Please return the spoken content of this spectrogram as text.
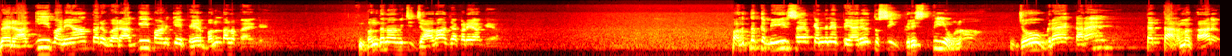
ਵੈਰਾਗੀ ਬਣਿਆ, ਪਰ ਵੈਰਾਗੀ ਬਣ ਕੇ ਫਿਰ ਬੰਧਨ ਪੈ ਗਏ। ਬੰਧਨਾਂ ਵਿੱਚ ਜ਼ਿਆਦਾ ਜਕੜਿਆ ਗਿਆ। ਭਗਤ ਕਬੀਰ ਸਾਹਿਬ ਕਹਿੰਦੇ ਨੇ, ਪਿਆਰਿਓ, ਤੁਸੀਂ ਗ੍ਰਸਤੀ ਹੋਣਾ, ਜੋ ਗ੍ਰਹਿ ਕਰੈ, ਤੇ ਧਰਮ ਕਰ।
